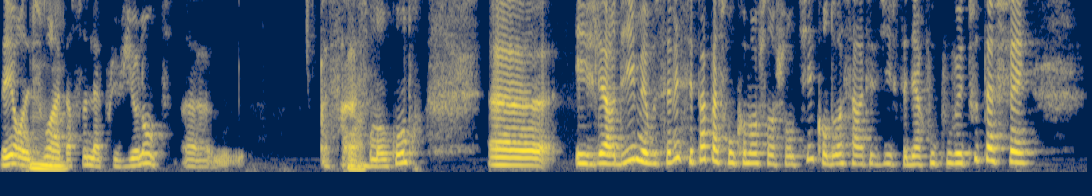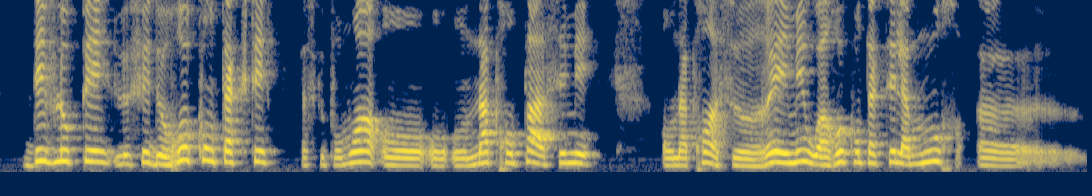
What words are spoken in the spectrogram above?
D'ailleurs, on est souvent la mmh. personne la plus violente euh, à, son encontre. Euh, et je leur dis, mais vous savez, c'est pas parce qu'on commence un chantier qu'on doit s'arrêter de vivre. C'est-à-dire que vous pouvez tout à fait développer le fait de recontacter, parce que pour moi, on n'apprend pas à s'aimer on apprend à se réaimer ou à recontacter l'amour euh,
